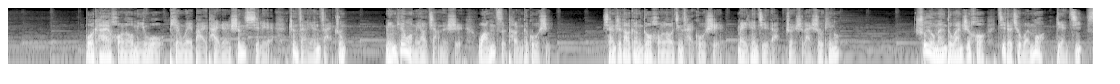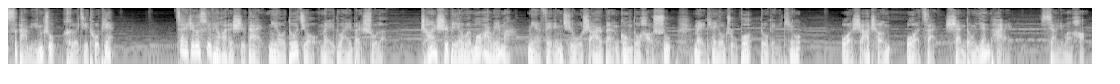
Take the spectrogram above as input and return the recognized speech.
拨开红楼迷雾，品味百态人生系列正在连载中。明天我们要讲的是王子腾的故事。想知道更多红楼精彩故事，每天记得准时来收听哦。书友们读完之后，记得去文末点击四大名著合集图片。在这个碎片化的时代，你有多久没读完一本书了？长按识别文末二维码，免费领取五十二本共读好书，每天有主播读给你听哦。我是阿成。我在山东烟台向你问好。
